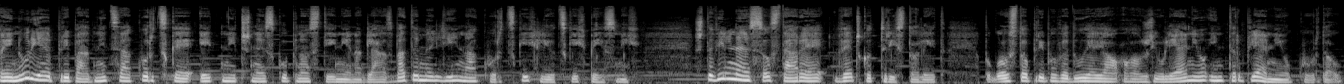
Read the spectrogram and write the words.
Ainur je pripadnica kurdske etnične skupnosti, njena glasba temelji na kurdskih ljudskih pesmih. Številne so stare več kot 300 let, pogosto pripovedujejo o življenju in trpljenju kurdov.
